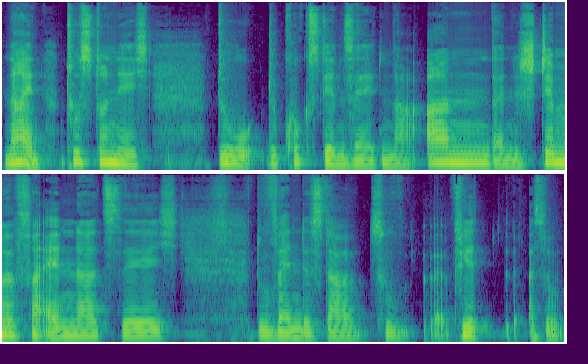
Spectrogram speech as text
Nein, tust du nicht. Du, du guckst den seltener an, deine Stimme verändert sich, du wendest da zu äh, viel, also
